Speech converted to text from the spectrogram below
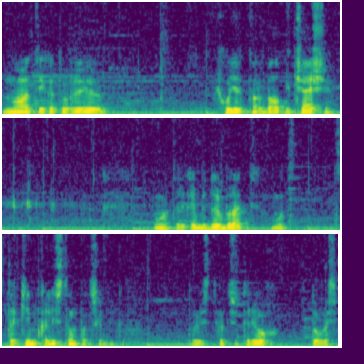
Ну а те, которые ходят на рыбалку чаще, вот, рекомендую брать вот с таким количеством подшипников. То есть от 4 до 8.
